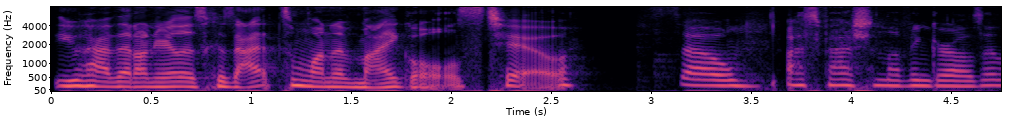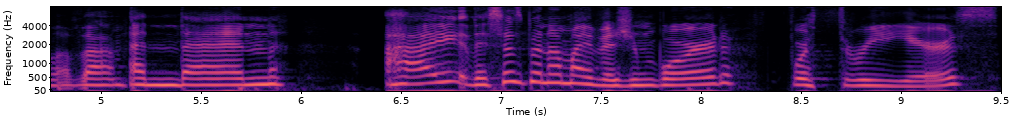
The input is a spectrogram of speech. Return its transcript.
you have that on your list because that's one of my goals too. So us fashion loving girls, I love that. And then I this has been on my vision board for three years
